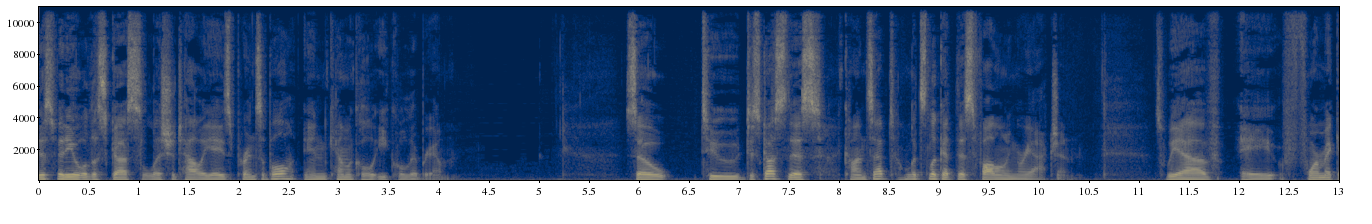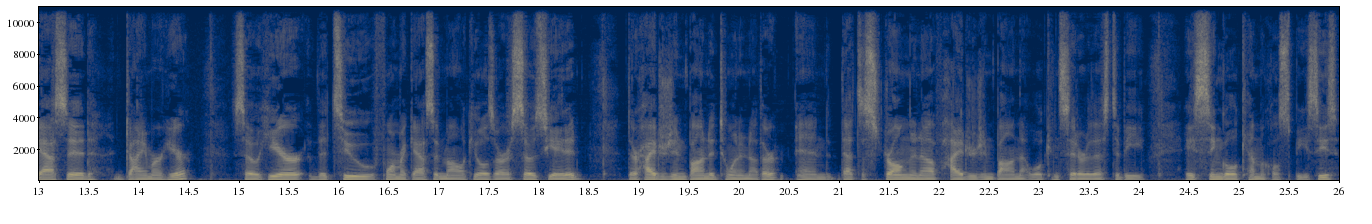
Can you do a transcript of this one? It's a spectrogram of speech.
this video will discuss Le Chatelier's principle in chemical equilibrium. So to discuss this concept, let's look at this following reaction. So we have a formic acid dimer here. So here the two formic acid molecules are associated. They're hydrogen bonded to one another, and that's a strong enough hydrogen bond that we'll consider this to be a single chemical species.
